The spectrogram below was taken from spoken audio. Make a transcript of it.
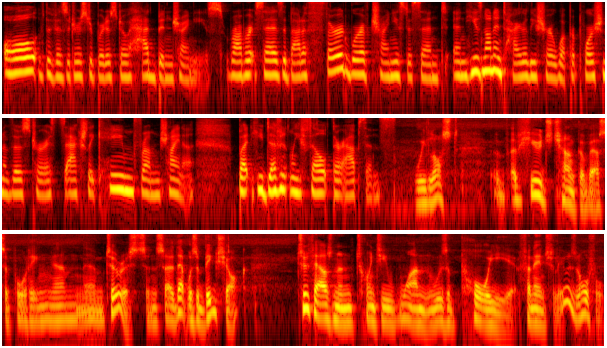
all of the visitors to Bridestowe had been Chinese. Robert says about a third were of Chinese descent, and he's not entirely sure what proportion of those tourists actually came from China, but he definitely felt their absence. We lost a, a huge chunk of our supporting um, um, tourists, and so that was a big shock. 2021 was a poor year financially, it was awful.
